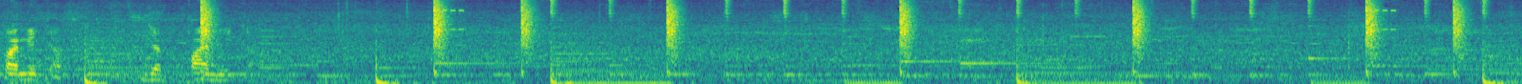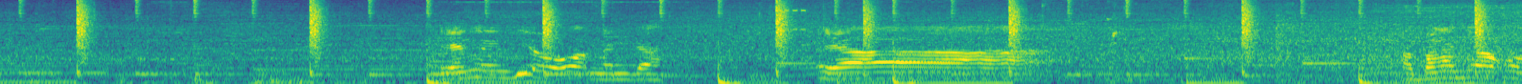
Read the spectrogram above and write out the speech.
Japanica. Japanica. Ayan yung view, oh, ang ganda. Kaya abangan niyo ako.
